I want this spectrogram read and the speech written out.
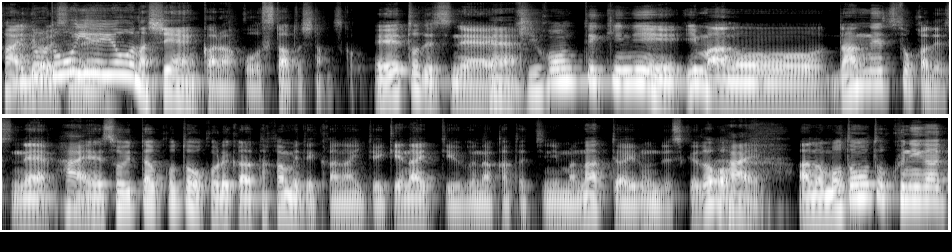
どはい広いですねどういうような支援からこうスタートしたんですか？えーとですね、ええ基本的に今、あの、断熱とかですね、はいえーそういったことをこれから高めていかないといけないっていうふうな形に今なってはいるんですけど、はい。あの、もともと国が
